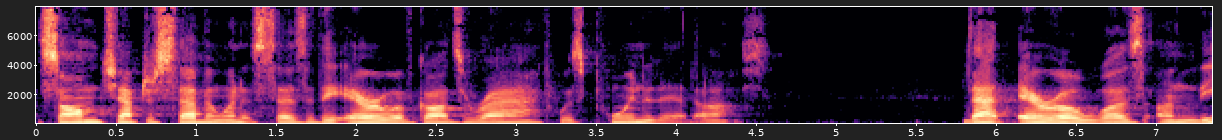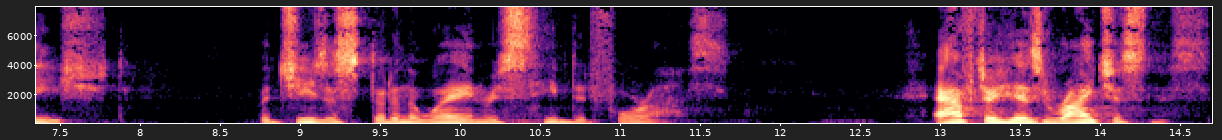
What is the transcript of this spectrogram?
Psalm chapter 7, when it says that the arrow of God's wrath was pointed at us, that arrow was unleashed, but Jesus stood in the way and received it for us. After his righteousness,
